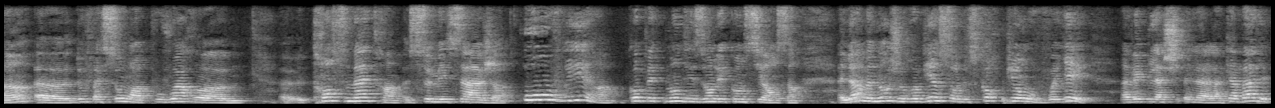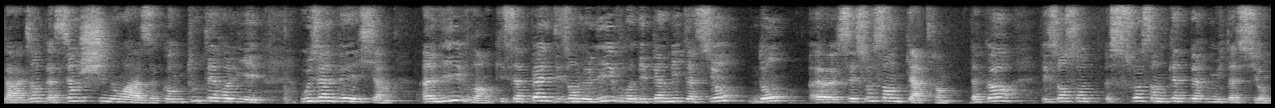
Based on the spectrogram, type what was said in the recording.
Hein, euh, de façon à pouvoir euh, euh, transmettre ce message, ouvrir complètement, disons, les consciences. Et là, maintenant, je reviens sur le scorpion, vous voyez, avec la, la, Kabbale et par exemple la science chinoise, comme tout est relié. Vous avez un livre qui s'appelle, disons, le livre des permutations, dont c'est 64, d'accord? Les 64 permutations.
